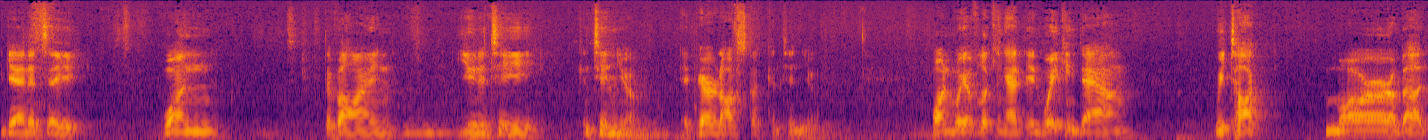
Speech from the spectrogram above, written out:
again, it's a one divine unity continuum a paradoxical continuum. One way of looking at it, in Waking Down, we talk more about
